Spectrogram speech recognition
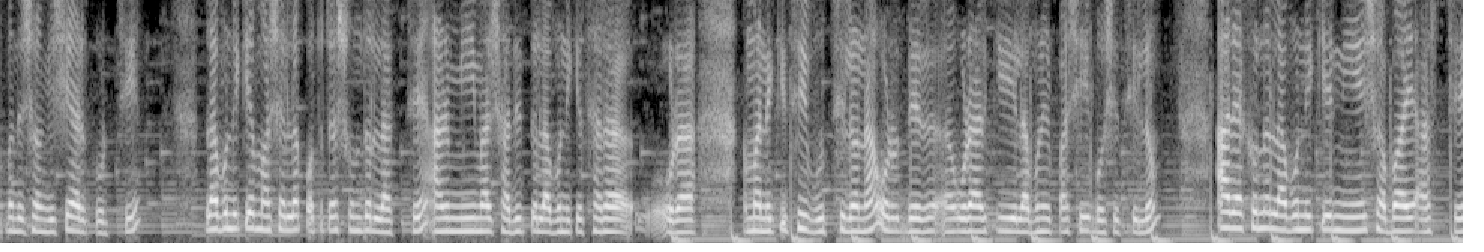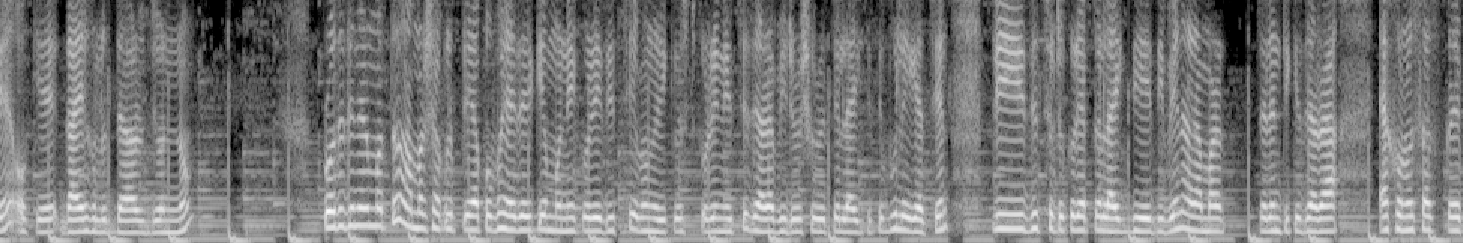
আপনাদের সঙ্গে শেয়ার করছি। লাবণীকে মাসাল্লাহ কতটা সুন্দর লাগছে। আর মিম আর সাজিদ তো লাবণীকে ছাড়া ওরা মানে কিছুই বুঝছিল না। ওদের, ওরা আর কি লাবণীর পাশেই বসেছিল। আর এখনও লাবণীকে নিয়ে সবাই আসছে ওকে গায়ে হলুদ দেওয়ার জন্য। প্রতিদিনের মতো আমার সকল প্রিয়াপু ভাইয়াদেরকে মনে করিয়ে দিচ্ছি এবং রিকোয়েস্ট করে নিচ্ছে, যারা ভিডিও শুরুতে লাইক দিতে ভুলে গেছেন প্লিজ ছোট করে একটা লাইক দিয়ে দিবেন। আর আমার চ্যানেলটিকে যারা এখনও সাবস্ক্রাইব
